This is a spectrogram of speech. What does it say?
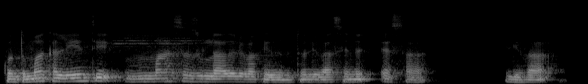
cuanto más caliente, más azulado le va quedando. Entonces, le va haciendo esa, le va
